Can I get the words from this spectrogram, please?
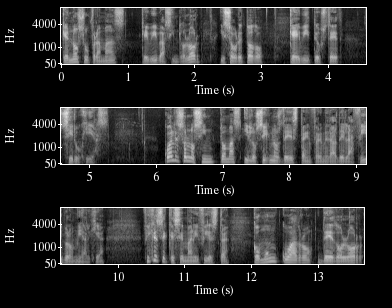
que no sufra más, que viva sin dolor y sobre todo que evite usted cirugías. ¿Cuáles son los síntomas y los signos de esta enfermedad de la fibromialgia? Fíjese que se manifiesta como un cuadro de dolor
